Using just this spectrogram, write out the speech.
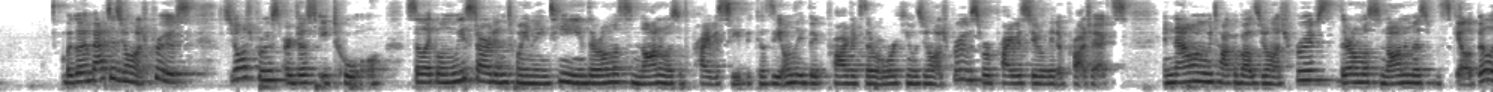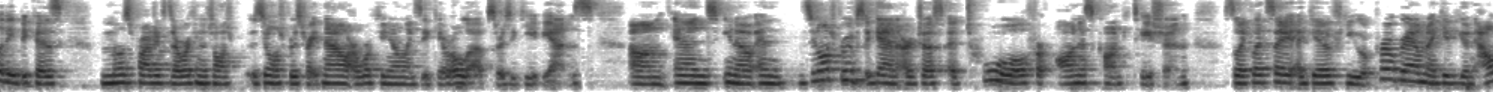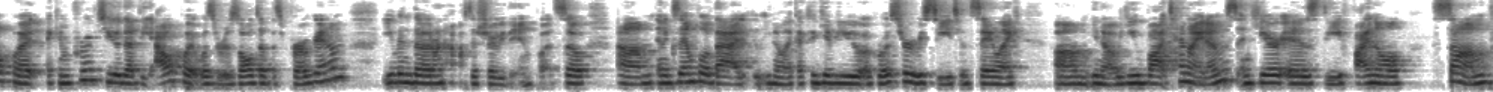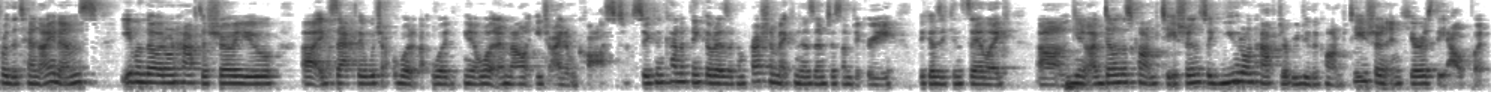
but going back to zero knowledge proofs, zero knowledge proofs are just a tool. So like when we started in 2019, they're almost synonymous with privacy because the only big projects that were working with zero knowledge proofs were privacy related projects. And now when we talk about zero knowledge proofs, they're almost synonymous with scalability because most projects that are working with zero knowledge, proofs right now are working on like ZK rollups or ZK EVMs. Um, and you know, and zero knowledge proofs again are just a tool for honest computation. So, like, let's say I give you a program and I give you an output. I can prove to you that the output was a result of this program, even though I don't have to show you the input. So, um, an example of that, you know, like I could give you a grocery receipt and say, like, um, you know, you bought 10 items and here is the final sum for the 10 items, even though I don't have to show you uh, exactly which what what you know what amount each item cost. So you can kind of think of it as a compression mechanism to some degree because you can say like um, you know I've done this computation, so you don't have to redo the computation, and here's the output.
